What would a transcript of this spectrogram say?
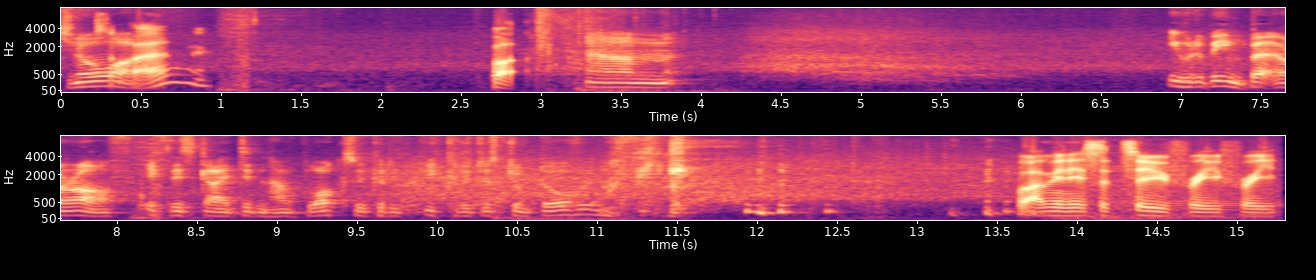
Do you know what? bad. What? Um, he would have been better off if this guy didn't have blocks. He could have, he could have just jumped over him. I think. Well, I mean, it's a 2 3 3 2,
